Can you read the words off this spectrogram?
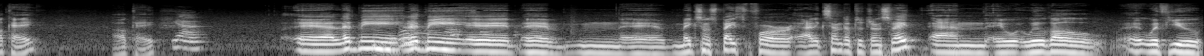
Okay. Okay. yeah. Uh, let me let me uh, uh, mm, uh, make some space for Alexandra to translate, and we'll go with you,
